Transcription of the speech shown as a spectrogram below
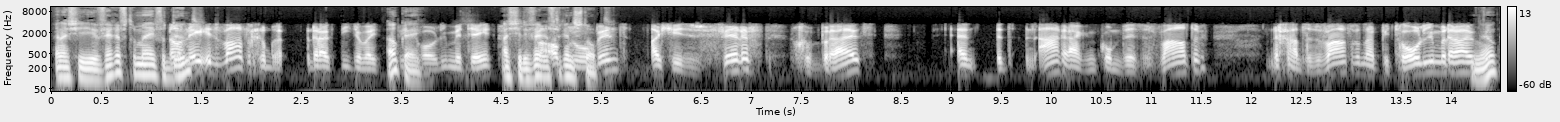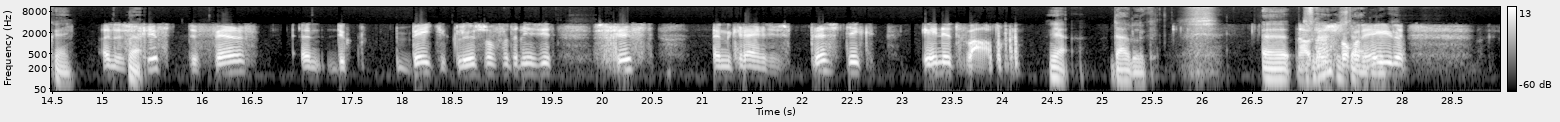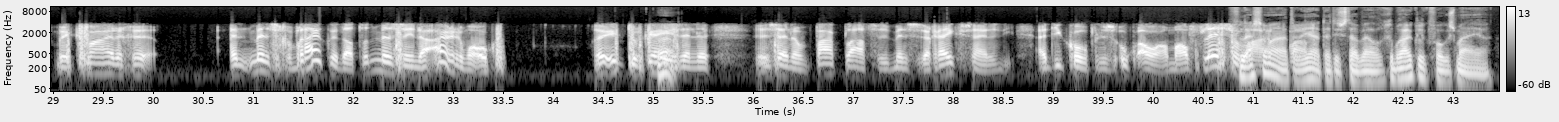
En als je je verf ermee Nou verdunt... nee, het water ruikt niet naar Oké. petroleum meteen. Als je de verf erin het stopt. moment, als je dus verf gebruikt en het in aanraking komt met het water, dan gaat het water naar petroleum ruiken. En de Ja. schrift, de verf en de een beetje kleurstof wat erin zit, schrift. En dan krijg je dus plastic in het water. Ja, duidelijk. Eh, Nou, dat is toch een hele merkwaardige... En mensen gebruiken dat, want mensen zijn de arm ook. Hè, In Turkije Ja. zijn, er, zijn er een paar plaatsen mensen die rijk zijn. En die, en die kopen dus ook allemaal flessen Flessenwater, ja, dat is daar wel gebruikelijk volgens mij, ja.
